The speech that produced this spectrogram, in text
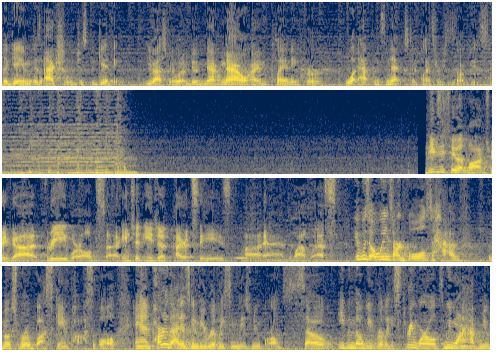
the game is actually just beginning. You asked me what I'm doing now. Now I'm planning for what happens next in Plants vs. Zombies. PVZ2 at launch, we've got three worlds, uh, Ancient Egypt, Pirate Seas, uh, and Wild West. It was always our goal to have the most robust game possible, and part of that is going to be releasing these new worlds. So even though we've released three worlds, we want to have new,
